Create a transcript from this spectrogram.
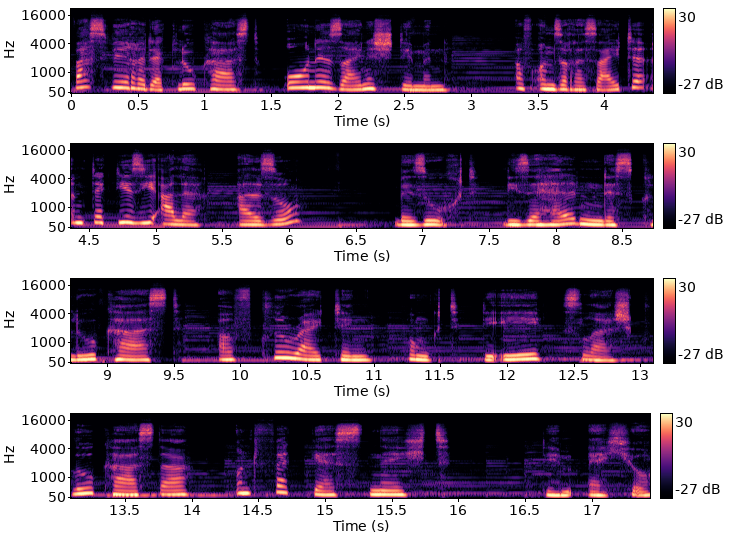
was wäre der Cluecast ohne seine Stimmen? Auf unserer Seite entdeckt ihr sie alle, also besucht diese Helden des Cluecast auf cluewriting.de slash cluecaster und vergesst nicht, dem Echo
